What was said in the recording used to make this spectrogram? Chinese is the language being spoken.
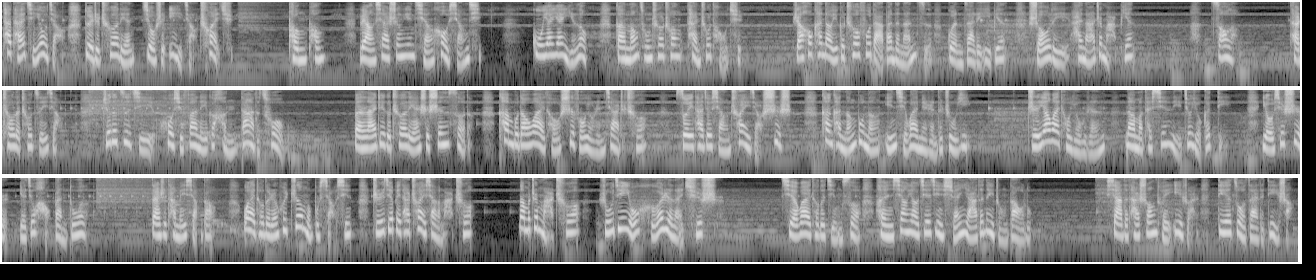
他抬起右脚，对着车帘就是一脚踹去。砰砰，两下声音前后响起。顾嫣嫣一愣，赶忙从车窗探出头去，然后看到一个车夫打扮的男子滚在了一边，手里还拿着马鞭。糟了，他抽了抽嘴角，觉得自己或许犯了一个很大的错误。本来这个车帘是深色的，看不到外头是否有人驾着车，所以他就想踹一脚试试，看看能不能引起外面人的注意。只要外头有人，那么他心里就有个底，有些事也就好办多了。但是他没想到外头的人会这么不小心，直接被他踹下了马车。那么这马车如今由何人来驱使？且外头的景色很像要接近悬崖的那种道路。吓得他双腿一软，跌坐在了地上，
